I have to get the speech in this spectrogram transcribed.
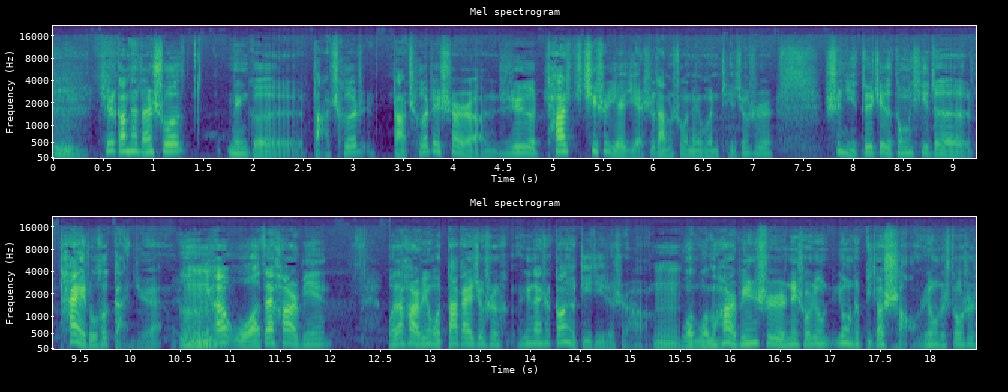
嗯。其实刚才咱说那个打车打车这事儿啊，这个他其实也也是咱们说那个问题，就是是你对这个东西的态度和感觉。嗯。你看我在哈尔滨，我在哈尔滨，我大概就是应该是刚有滴滴的时候。嗯，我我们哈尔滨是那时候用用的比较少，用的都是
